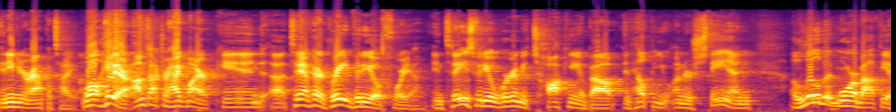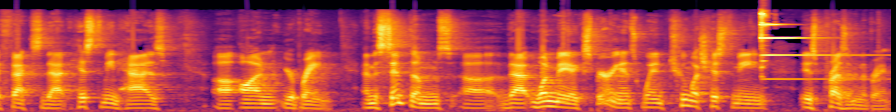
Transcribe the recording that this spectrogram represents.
and even your appetite. Well, hey there, I'm Dr. Hagmeyer, and uh, today I've got a great video for you. In today's video, we're gonna be talking about and helping you understand a little bit more about the effects that histamine has uh, on your brain and the symptoms uh, that one may experience when too much histamine is present in the brain.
